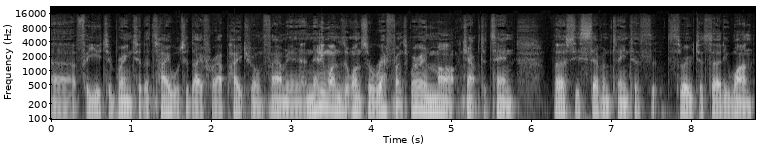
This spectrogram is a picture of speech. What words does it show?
uh, for you to bring to the table today for our Patreon family. And, and, anyone that wants a reference, we're in Mark chapter 10, verses 17 to th- through to 31.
